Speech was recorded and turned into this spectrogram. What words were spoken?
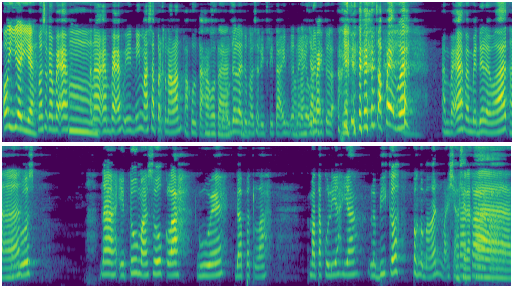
Oh iya iya. Masuk MPF. Hmm. Nah, MPF ini masa perkenalan fakultas. Fakultas. Ya udahlah itu nggak usah diceritain karena ya udah gitu lah. Ya. capek gue. MPF, MPD lewat, Ah. terus Nah, itu masuklah gue dapatlah mata kuliah yang lebih ke pengembangan masyarakat. Masyarakat.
